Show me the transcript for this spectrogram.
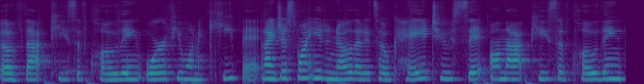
of that piece of clothing or if you want to keep it. And I just want you to know that it's okay to sit on that piece of clothing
